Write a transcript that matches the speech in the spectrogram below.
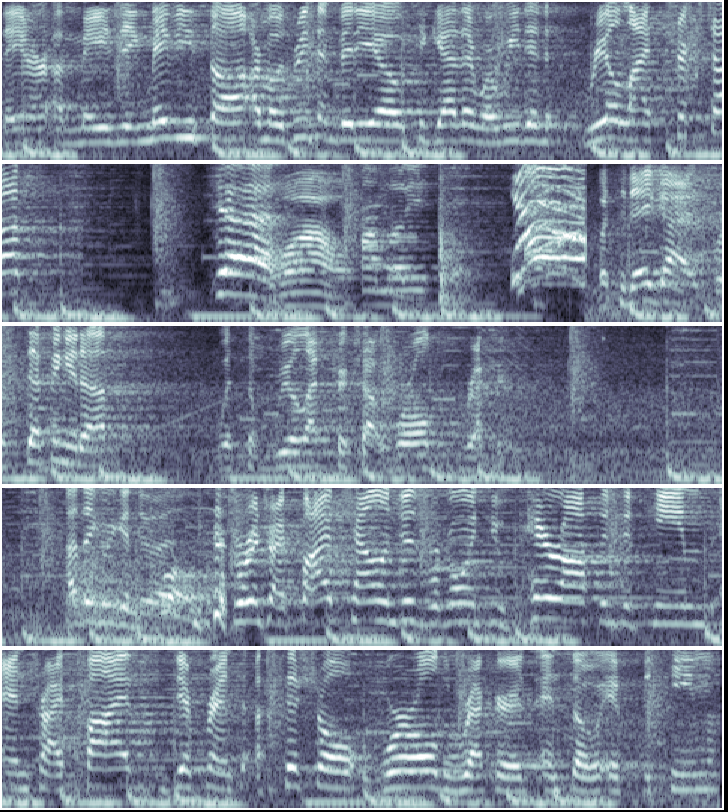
They are amazing. Maybe you saw our most recent video together where we did real life trick shots. Yes. Wow. Come on, buddy. Yes! But today, guys, we're stepping it up with some real life trick shot world records. I think we can do it. So we're gonna try five challenges. We're going to pair off into teams and try five different official world records. And so if the team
